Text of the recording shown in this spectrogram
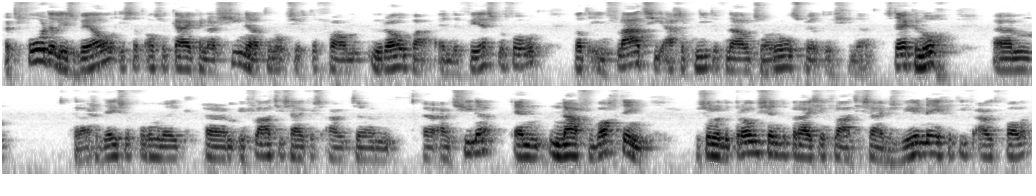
Het voordeel is wel, is dat als we kijken naar China ten opzichte van Europa en de VS bijvoorbeeld, dat de inflatie eigenlijk niet of nauwelijks een rol speelt in China. Sterker nog, um, we krijgen deze volgende week um, inflatiecijfers uit, um, uh, uit China. En naar verwachting zullen de producentenprijsinflatiecijfers weer negatief uitvallen.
